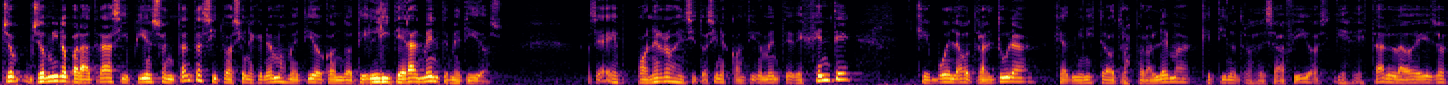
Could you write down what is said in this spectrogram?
yo, yo miro para atrás y pienso en tantas situaciones que nos hemos metido con Doti, literalmente metidos. O sea, es ponernos en situaciones continuamente de gente que vuela a otra altura, que administra otros problemas, que tiene otros desafíos y estar al lado de ellos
